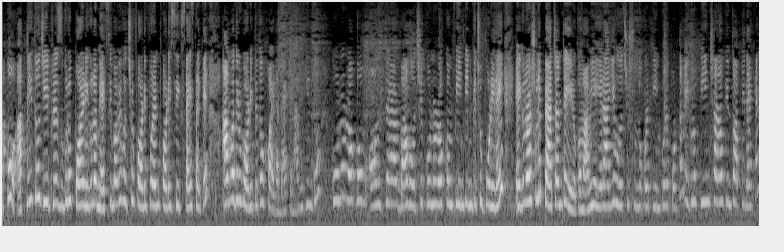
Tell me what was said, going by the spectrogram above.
আপু, আপনি তো যে ড্রেসগুলো পরেন, এগুলো ম্যাক্সিমামই হচ্ছে forty four and forty six size থাকে। আমাদের বডিতে তো হয় না, দেখেন। আমি কিন্তু কোনো রকম অল্টার বা হচ্ছে কোনো রকম পিন টিন কিছু পরি নাই। এগুলো আসলে প্যাটার্নটা এরকম। আমি এর আগে হচ্ছে সুন্দর করে পিন করে পড়তাম। এগুলো পিন ছাড়াও কিন্তু আপনি দেখেন,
